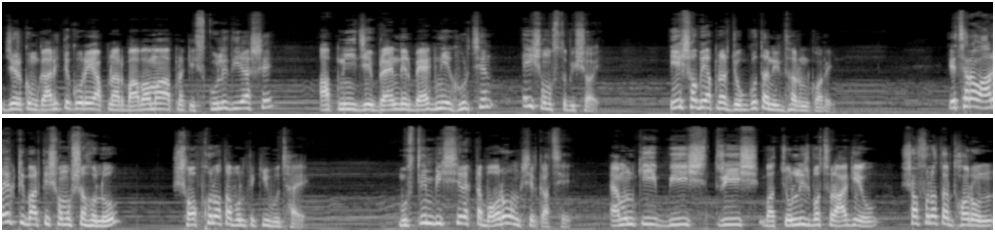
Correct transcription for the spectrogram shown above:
যেরকম গাড়িতে করে আপনার বাবা মা আপনাকে স্কুলে দিয়ে আসে, আপনি যে ব্র্যান্ডের ব্যাগ নিয়ে ঘুরছেন, এই সমস্ত বিষয়। এসবই আপনার যোগ্যতা নির্ধারণ করে। এছাড়াও আরও একটি বাড়তি সমস্যা হলো, সফলতা বলতে কি বোঝায়? মুসলিম বিশ্বের একটা বড় অংশের কাছে, এমনকি বিশ, ত্রিশ বা চল্লিশ বছর আগেও সফলতার ধরন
